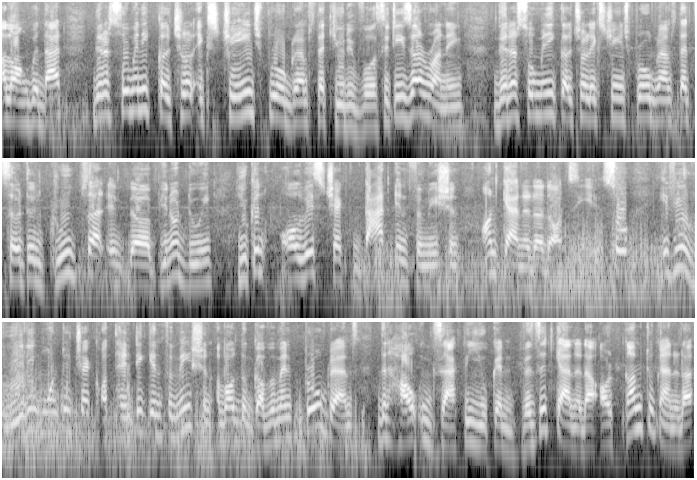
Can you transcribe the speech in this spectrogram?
along with that there are so many cultural exchange programs that universities are running. There are so many cultural exchange programs that certain groups are uh, you know doing. You can always check that information on canada.ca so if you really want to check authentic information about the government programs then how exactly you can visit canada or come to canada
